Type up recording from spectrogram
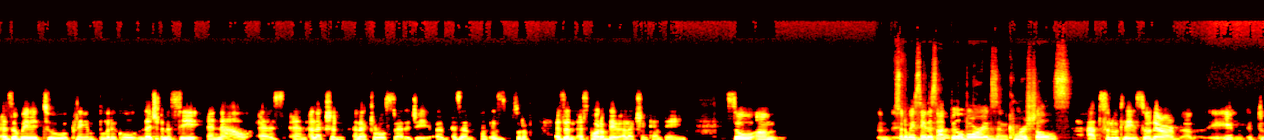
as a way to claim political legitimacy, and now as an election electoral strategy, uh, as a as sort of as an as part of their election campaign. So, um, so do we see this on billboards and commercials? Absolutely. So there are, uh, to,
